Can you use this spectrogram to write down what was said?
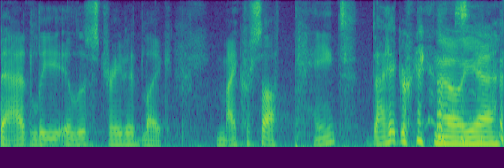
badly illustrated like Microsoft Paint diagrams. Oh yeah,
